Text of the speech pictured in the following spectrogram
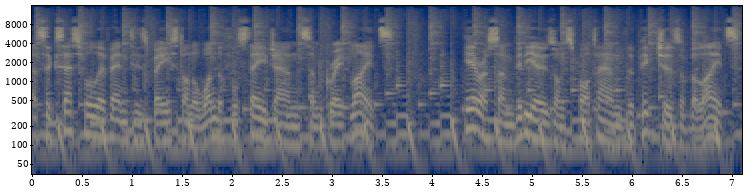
A successful event is based on a wonderful stage and some great lights. Here are some videos on spot and the pictures of the lights.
